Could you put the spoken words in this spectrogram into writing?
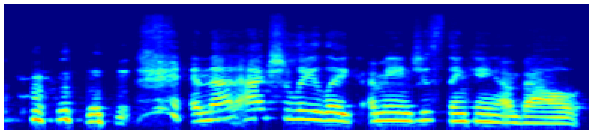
and that actually like, I mean, just thinking about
